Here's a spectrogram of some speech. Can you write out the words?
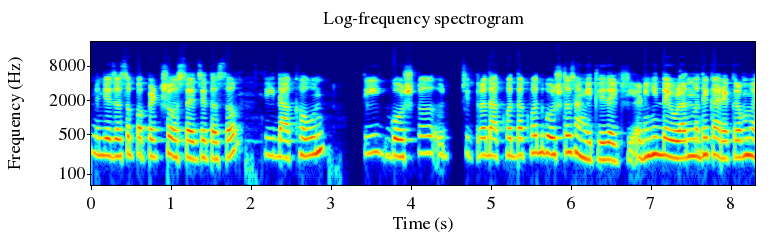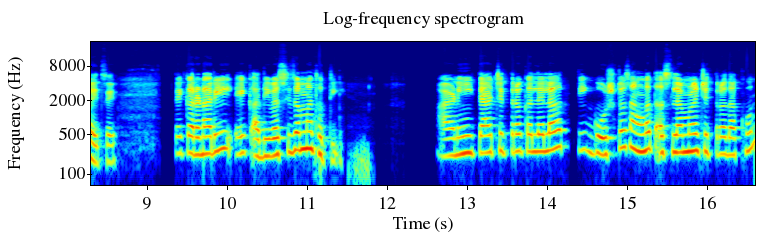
म्हणजे जसं पपेट शो असायचे तसं ती दाखवून ती गोष्ट चित्र दाखवत दाखवत गोष्ट सांगितली जायची आणि ही देवळांमध्ये कार्यक्रम व्हायचे. ते करणारी एक आदिवासी जमात होती. आणि त्या चित्रकलेला ती गोष्ट सांगत असल्यामुळे चित्र दाखवून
